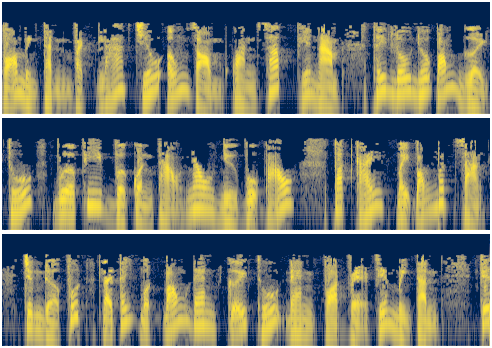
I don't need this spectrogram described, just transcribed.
Võ Minh Thần vạch lá chiếu ống dòm quan sát phía nam, thấy lố nhố bóng người thú vừa phi vừa quần thảo nhau như vụ bão. Thoát cái, mấy bóng mất dạng, chừng nửa phút lại thấy một bóng đen cưỡi thú đen vọt về phía Minh Thần. Phía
